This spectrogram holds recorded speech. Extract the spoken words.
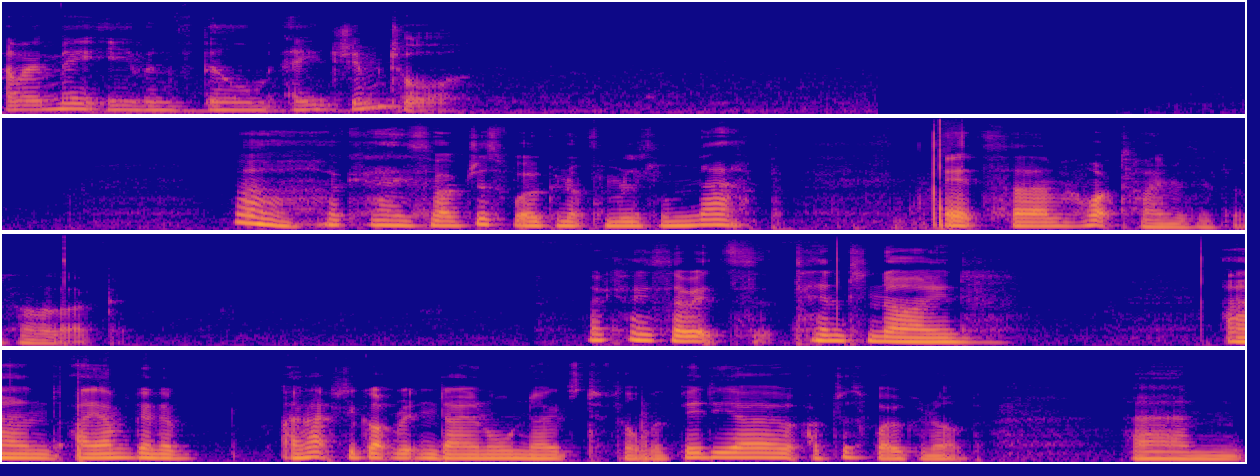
and I may even film a gym tour. Oh, okay, so I've just woken up from a little nap. It's, um, what time is it? Let's have a look. Okay, so it's 10 to 9, and I am going to, I've actually got written down all notes to film a video. I've just woken up. Um,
